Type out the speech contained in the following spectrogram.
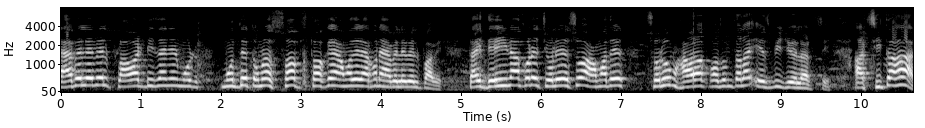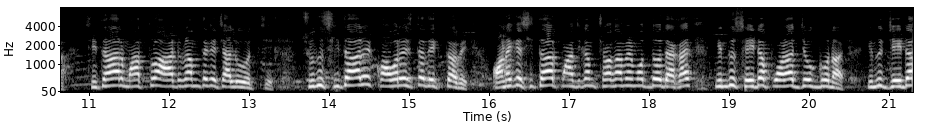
available flower ডিজাইনের মধ্যে তোমরা সব স্টকে আমাদের এখন অ্যাভেলেবেল পাবে। তাই দেরি না করে চলে এসো আমাদের শোরুম হাওড়া কদমতলা এসবি জুয়েলার্সে আর সীতাহার সীতাহার মাত্র আট গ্রাম থেকে চালু হচ্ছে। শুধু সীতাহারের কভারেজটা দেখতে হবে। অনেকে সীতাহার পাঁচ গ্রাম, ছ গ্রামের মধ্যেও দেখায়, কিন্তু সেইটা পড়ার যোগ্য নয়। কিন্তু যেটা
